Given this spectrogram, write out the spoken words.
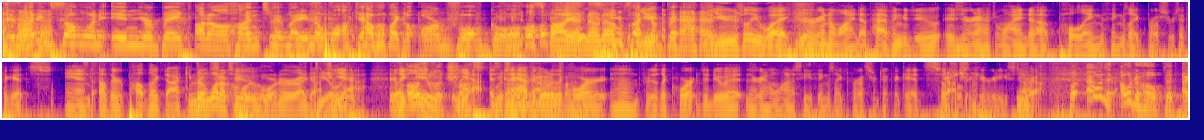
and letting someone in your bank on a hunt and letting them walk out with like an armful of gold. It's probably a no-no. Seems like You- a bad. Usually, what you're going to wind up having to do is you're going to have to wind up pulling things like birth certificates and other public documents. one a to, court order, ideally. Yeah, If, like unless it- there's a trust. yeah, it's gonna have to go to the fine. court, and then for the court to do it, they're gonna want to see things like birth certificates, social Gotcha. security stuff. Yeah, but I would I would hope that I,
